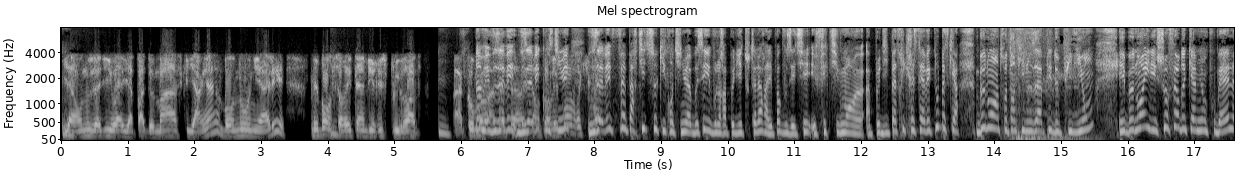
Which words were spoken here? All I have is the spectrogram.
Il y a, on nous a dit ouais, il y a pas de masque, il y a rien. Bon, nous on y est allé, mais bon, ça aurait été un virus plus grave. Ah, comment- Non, mais vous avez, vous avez continué, vous vont- avez fait partie de ceux qui continuent à bosser et vous le rappeliez tout à l'heure. À l'époque, vous étiez effectivement euh, applaudi. Patrick, restez avec nous parce qu'il y a Benoît entre temps qui nous a appelé depuis Lyon. Et Benoît, il est chauffeur de camion poubelle.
